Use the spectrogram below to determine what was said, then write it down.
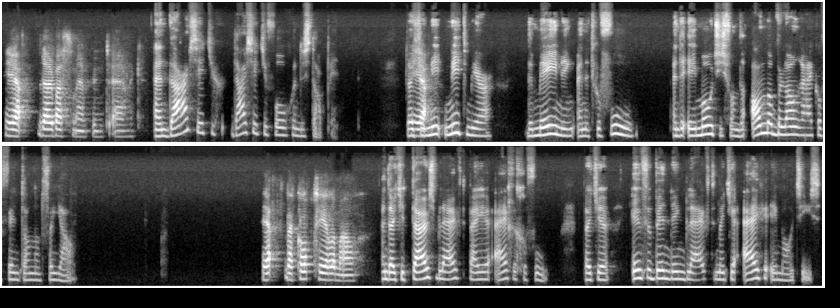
Ja, daar was mijn punt eigenlijk. En daar zit je, daar zit je volgende stap in. Dat je niet, niet meer de mening en het gevoel en de emoties van de ander belangrijker vindt dan dat van jou. Ja, dat klopt helemaal. En dat je thuis blijft bij je eigen gevoel. Dat je in verbinding blijft met je eigen emoties.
